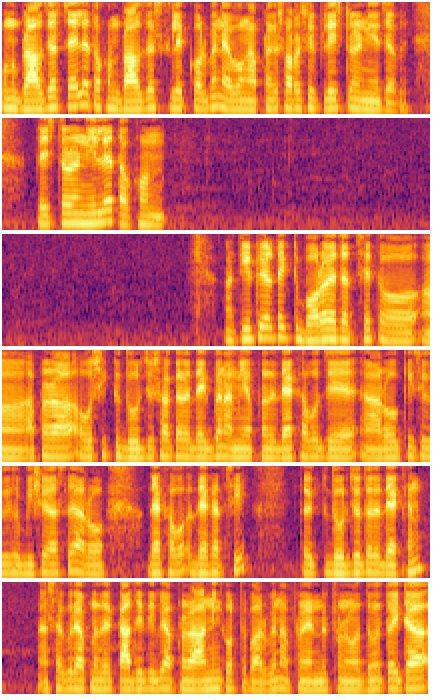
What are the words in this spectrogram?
কোনো ব্রাউজার চাইলে তখন ব্রাউজার সিলেক্ট করবেন এবং আপনাকে সরাসরি প্লে স্টোরে নিয়ে যাবে। প্লে স্টোরে নিলে তখন টিউটোরিয়ালটা একটু বড় হয়ে যাচ্ছে, তো আপনারা অবশ্যই একটু ধৈর্য সহকারে দেখবেন। আমি আপনাদের দেখাবো যে আরও কিছু কিছু বিষয় আছে আরও দেখাবো, দেখাচ্ছি। তো একটু ধৈর্য ধরে দেখেন। আশা করি আপনাদের কাজে দিবে, আপনারা আর্নিং করতে পারবেন আপনার অ্যান্ড্রয়েড ফোনের মাধ্যমে। তো এটা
